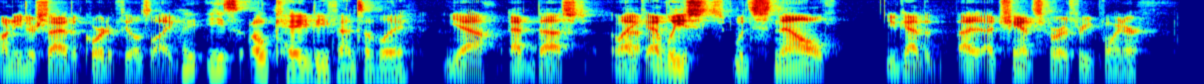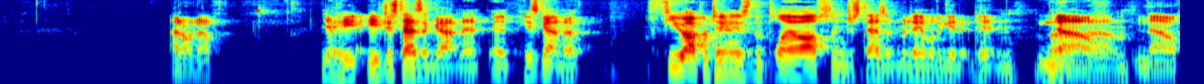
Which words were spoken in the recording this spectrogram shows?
on either side of the court. It feels like. he's okay defensively. Yeah, at best. Like at least with Snell, you got a, a chance for a three pointer. I don't know. Yeah, he, he just hasn't gotten it, and he's gotten a few opportunities in the playoffs and just hasn't been able to get it hitting. But, no, um, no,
